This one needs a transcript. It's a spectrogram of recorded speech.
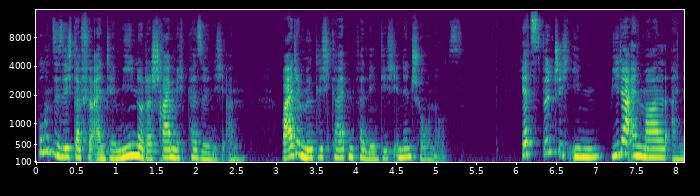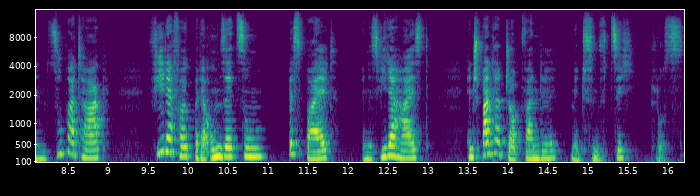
Buchen Sie sich dafür einen Termin oder schreiben mich persönlich an. Beide Möglichkeiten verlinke ich in den Show Notes. Jetzt wünsche ich Ihnen wieder einmal einen super Tag, viel Erfolg bei der Umsetzung. Bis bald, wenn es wieder heißt, Entspannter Jobwandel mit 50 plus.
